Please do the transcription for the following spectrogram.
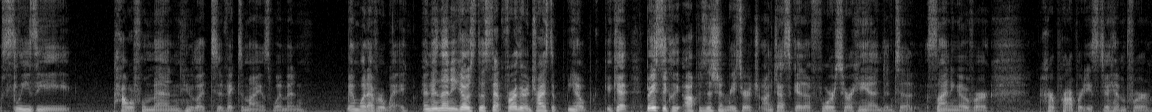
sleazy, powerful men who like to victimize women in whatever way. And then he goes the step further and tries to, you know, get basically opposition research on Jessica to force her hand into signing over her properties to him for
